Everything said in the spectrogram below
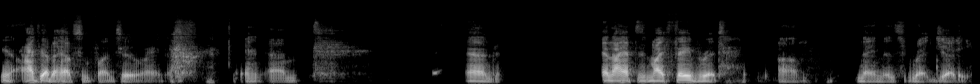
you know, I've got to have some fun too, right? and um, and and I have to. My favorite um, name is Red Jetty.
